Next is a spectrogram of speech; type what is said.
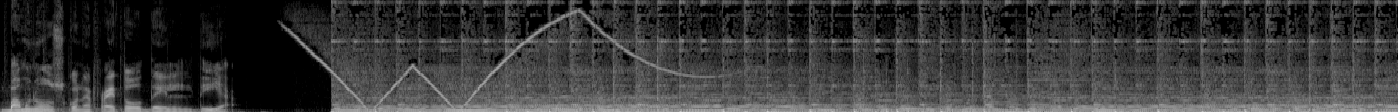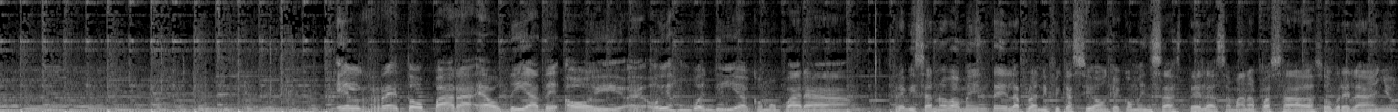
Vámonos con el reto del día. El reto para el día de hoy. Eh, hoy es un buen día como para revisar nuevamente la planificación que comenzaste la semana pasada sobre el año.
